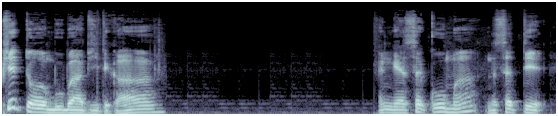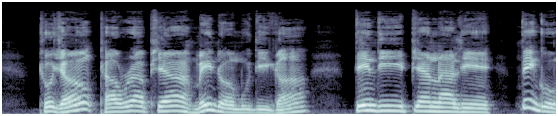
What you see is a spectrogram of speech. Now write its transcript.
ဖြစ်တော်မူပါပြီတကားအငယ်၁၉မှ21ထိုကြောင့်ထာဝရဘုရားမိန်တော်မူသည်ကားတင်းသည်ပြန်လာလျင်တင့်ကို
